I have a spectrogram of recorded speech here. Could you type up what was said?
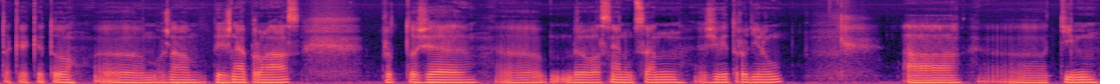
tak jak je to možná běžné pro nás, protože byl vlastně nucen živit rodinu. A tím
